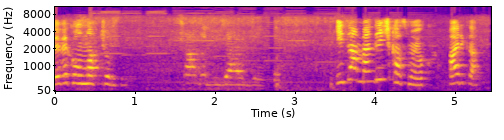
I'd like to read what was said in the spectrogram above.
Bebek olmak çok zor. Şu anda düzeldi. İyi tamam bende hiç kasma yok. Harika.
